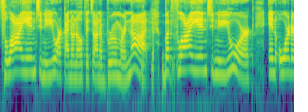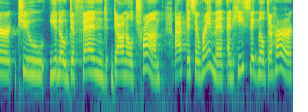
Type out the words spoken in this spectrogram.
fly into New York. I don't know if it's on a broom or not, but fly into New York in order to, you know, defend Donald Trump at this arraignment. And he signaled to her,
